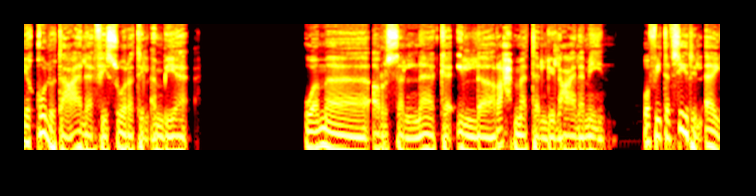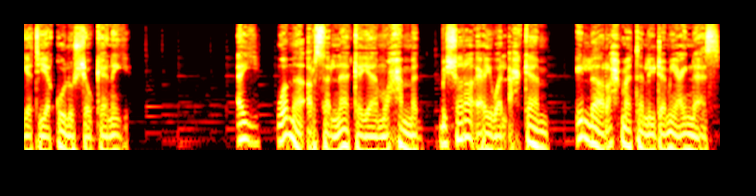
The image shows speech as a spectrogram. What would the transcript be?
يقول تعالى في سورة الأنبياء وما أرسلناك إلا رحمة للعالمين. وفي تفسير الآية يقول الشوكاني أي وما أرسلناك يا محمد بالشرائع والأحكام إلا رحمة لجميع الناس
